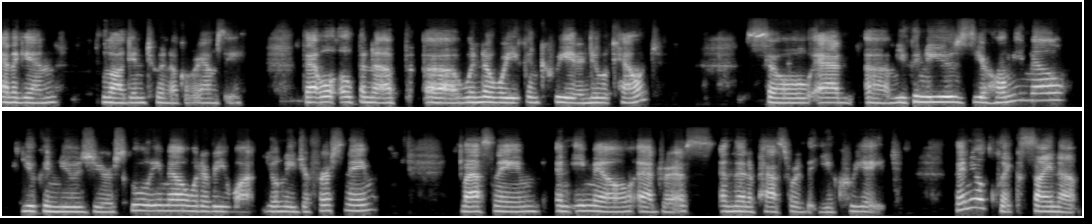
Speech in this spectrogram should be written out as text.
And again, log into Anoka Ramsey. That will open up a window where you can create a new account. So add, um, you can use your home email, you can use your school email, whatever you want. You'll need your first name, last name, an email address, and then a password that you create. Then you'll click sign up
